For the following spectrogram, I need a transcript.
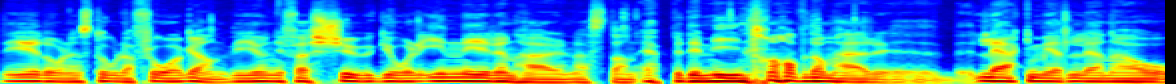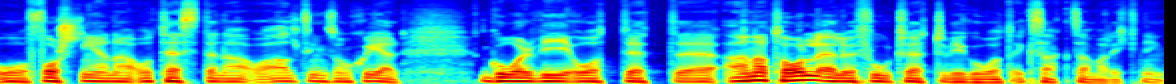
Det är då den stora frågan. Vi är ungefär 20 år in i den här nästan epidemin av de här eh, läkemedlen och, och forskningarna och testerna och allting som sker. Går vi åt ett eh, annat håll eller fortsätter vi gå åt exakt samma riktning?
